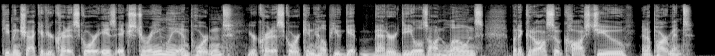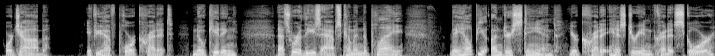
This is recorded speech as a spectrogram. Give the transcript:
Keeping track of your credit score is extremely important. Your credit score can help you get better deals on loans, but it could also cost you an apartment or job if you have poor credit. No kidding. That's where these apps come into play. They help you understand your credit history and credit score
